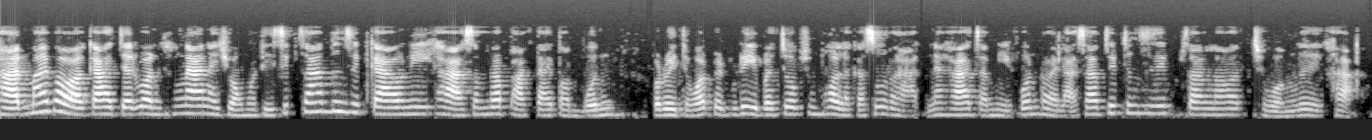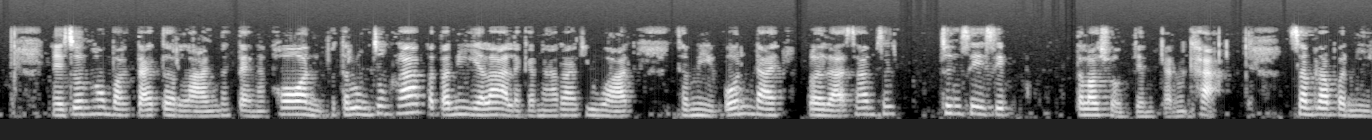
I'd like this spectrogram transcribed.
ขาดไม้เป่าอากาศจะวันข้างหน้าในช่วงวันที่ 13ถึง19 นี้ค่ะสำหรับภาคใต้ตอนบนบริเวณจังหวัดเพชรบุรีประจวบชุมพรและกสุราษฎร์นะคะ จะมีฝนร้อยละ 30ถึง40ตลอดช่วงเลยค่ะ ในส่วนของภาคใต้ตอนล่างตั้งแต่นครพัทลุงสงขลาปัตตานียะลาและกนาราธิวาสจะมีฝนได้ร้อยละ 30ถึง40 ตลอดช่วงเช่นกันค่ะสำหรับวันนี้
